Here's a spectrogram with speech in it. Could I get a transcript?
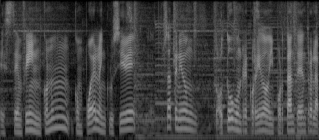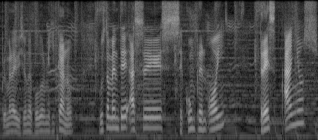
este, en fin, con un con Puebla inclusive, pues ha tenido un o tuvo un recorrido importante dentro de la primera división del fútbol mexicano. Justamente hace se cumplen hoy tres años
